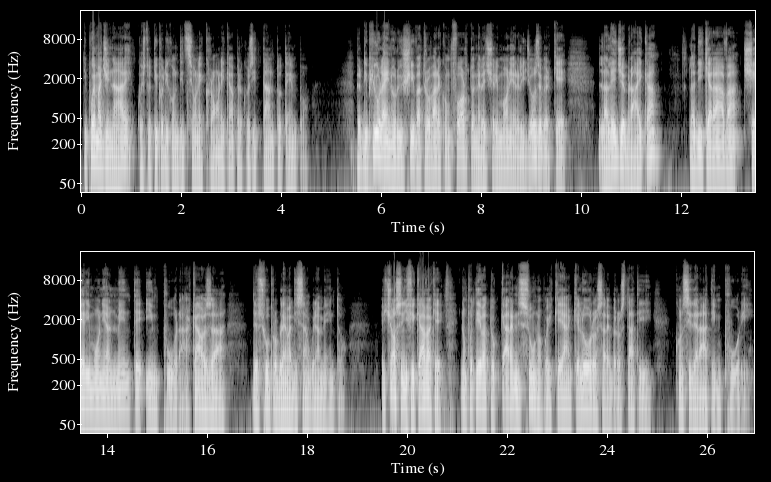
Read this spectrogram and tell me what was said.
Ti puoi immaginare questo tipo di condizione cronica per così tanto tempo? Per di più lei non riusciva a trovare conforto nelle cerimonie religiose perché la legge ebraica la dichiarava cerimonialmente impura a causa del suo problema di sanguinamento. E ciò significava che non poteva toccare nessuno, poiché anche loro sarebbero stati considerati impuri.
